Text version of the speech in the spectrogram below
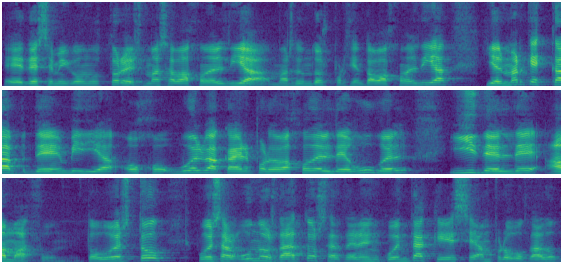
eh, de semiconductores más abajo en el día, más de un 2% abajo en el día, y el market cap de Nvidia, ojo, vuelve a caer por debajo del de Google y del de Amazon. Todo esto, pues algunos datos a tener en cuenta que se han provocado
